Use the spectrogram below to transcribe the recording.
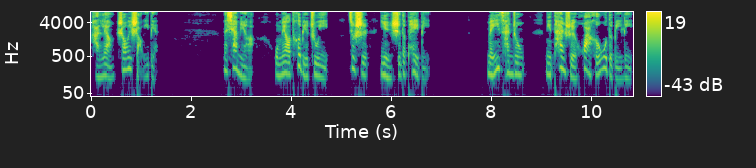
含量稍微少一点。那下面啊，我们要特别注意，就是饮食的配比。每一餐中，你碳水化合物的比例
